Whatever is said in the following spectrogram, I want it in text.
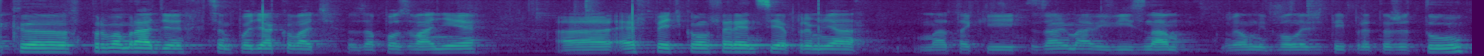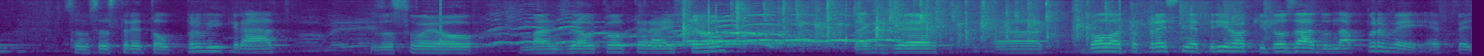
Tak eh, v prvom rade chcem poďakovať za pozvanie. Eh, F5 konferencie pre mňa má taký zaujímavý význam, veľmi dôležitý, pretože tu som sa stretol prvýkrát so svojou manželkou terajšou. Takže eh, bolo to presne 3 roky dozadu na prvej F5.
